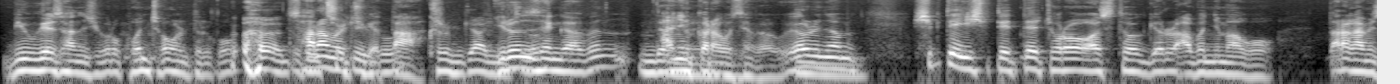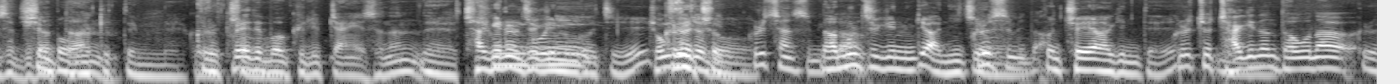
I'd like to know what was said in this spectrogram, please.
미국에서 하는 식으로 권총을 들고 사람을 죽였다. 그런 게 아니죠. 이런 생각은 네. 음. 아닐 거라고 생각하고 왜 그러냐면 10대 20대 때 조라스터교를 아버님하고 따라가면서 믿었던 때문에 그 그렇죠. 프레드 버큐 입장에서는 네, 자기를 죽이는 거지. 종교적인 그렇죠. 그렇지 않습니까? 남을 죽이는 게 아니죠. 그렇습니다. 그건 죄악인데. 그렇죠. 자기는 더구나 그렇,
